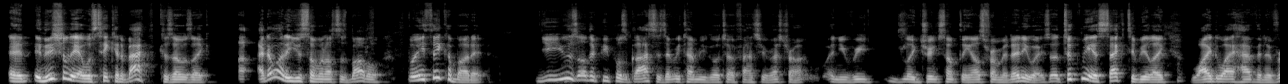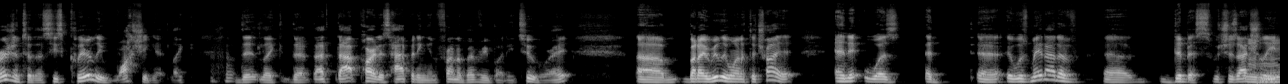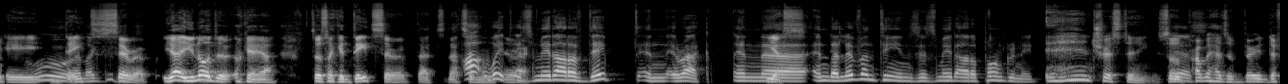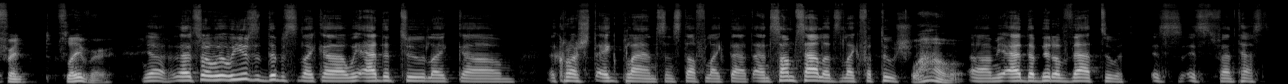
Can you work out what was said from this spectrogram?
And initially, I was taken aback because I was like, I don't want to use someone else's bottle. But when you think about it, you use other people's glasses every time you go to a fancy restaurant and you re like drink something else from it anyway. So it took me a sec to be like, why do I have an aversion to this? He's clearly washing it. Like the, like that that that part is happening in front of everybody too, right? Um, but I really wanted to try it, and it was a uh, it was made out of uh, dibis, which is actually a Ooh, date like dibis. syrup. Yeah, you know the okay, yeah. So it's like a date syrup that's that's in wait, Iraq. it's made out of date in Iraq. And uh, Yes. and the Levantines is made out of pomegranate. interesting. So it probably has a very different flavor. Yeah, uh, so we, we use the dips like uh, we added to like um, uh, crushed eggplants and stuff like that, and some salads like fattoush. Wow, Um, you add a bit of that to it. It's it's fantastic.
